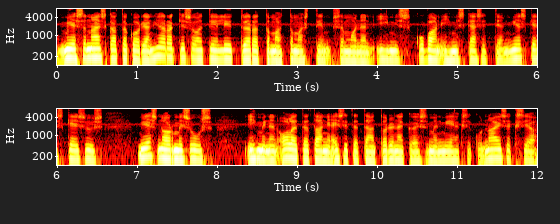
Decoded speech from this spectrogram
mies- ja naiskategorian hierarkisointiin liittyy erottamattomasti semmoinen ihmiskuvan, ihmiskäsitteen mieskeskeisyys, miesnormisuus. Ihminen oletetaan ja esitetään todennäköisemmin mieheksi kuin naiseksi ja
